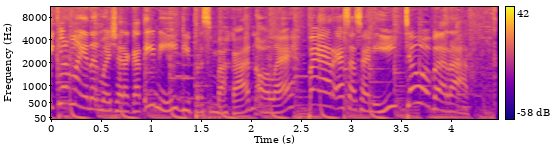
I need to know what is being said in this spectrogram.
Iklan layanan masyarakat ini dipersembahkan oleh PRSSNI Jawa Barat.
